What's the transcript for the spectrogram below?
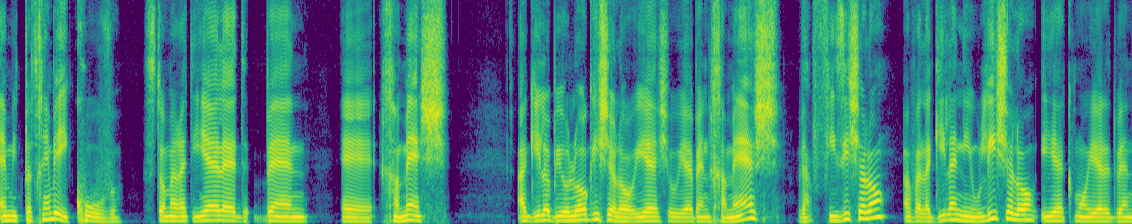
הם מתפתחים בעיכוב. זאת אומרת, ילד בן אה, חמש, הגיל הביולוגי שלו יהיה שהוא יהיה בן חמש, והפיזי שלו, אבל הגיל הניהולי שלו יהיה כמו ילד בן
